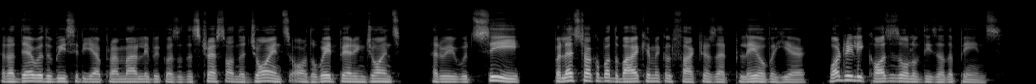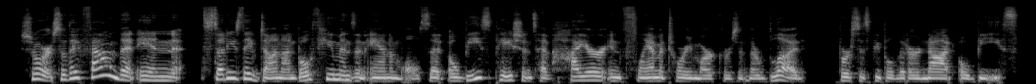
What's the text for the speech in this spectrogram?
that are there with obesity are primarily because of the stress on the joints or the weight bearing joints that we would see. But let's talk about the biochemical factors at play over here. What really causes all of these other pains? Sure. So they found that in studies they've done on both humans and animals that obese patients have higher inflammatory markers in their blood versus people that are not obese.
